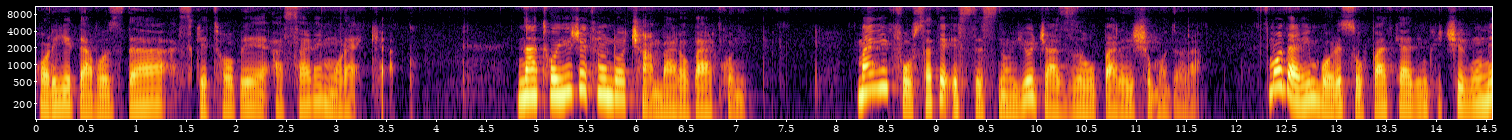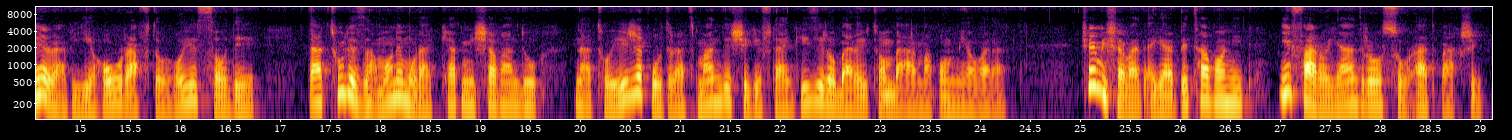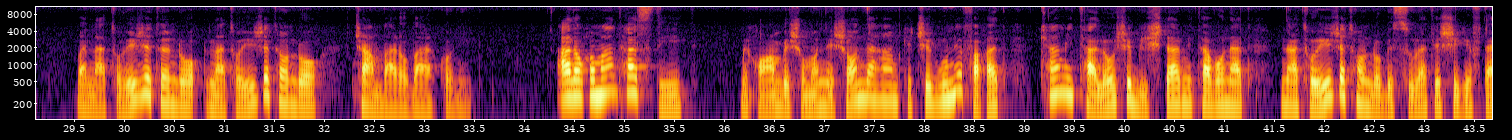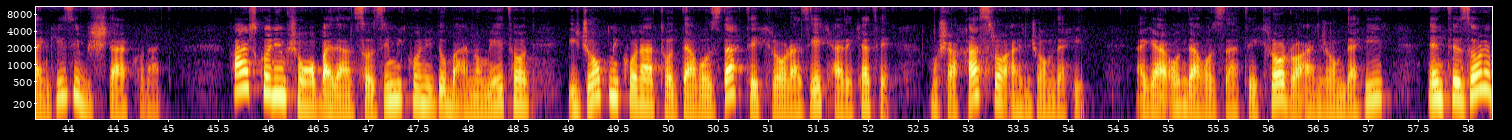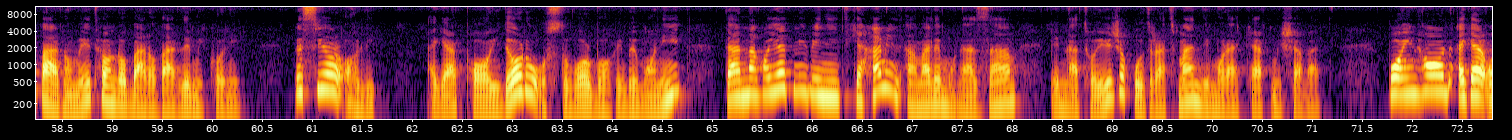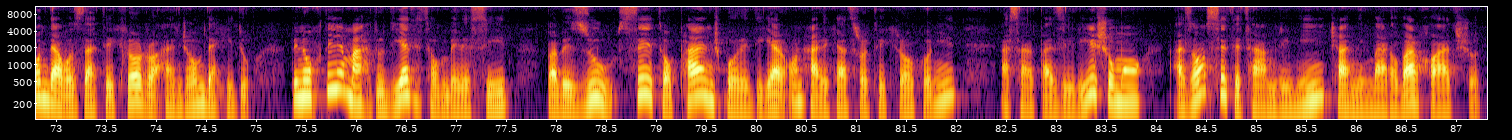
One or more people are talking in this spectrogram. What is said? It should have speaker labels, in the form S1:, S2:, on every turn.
S1: پاره دوازده از کتاب اثر مرکب. نتایجتان را چند برابر کنید. من یک فرصت استثنایی و جذاب برای شما دارم. ما در این باره صحبت کردیم که چگونه رویه ها و رفتارهای ساده در طول زمان مرکب می شوند و نتایج قدرتمند شگفتانگیزی را برایتان به ارمغان می آورند. چه می شود اگر بتوانید این فرایند را سرعت بخشید؟ و نتایجتان را, نتایجتان را چند برابر کنید. علاقمند هستید؟ می‌خواهم به شما نشان دهم که چگونه فقط کمی تلاش بیشتر می‌تواند نتایجتان را به صورت شگفتانگیزی بیشتر کند. فرض کنیم شما بدنسازی می‌کنید و برنامهتان ایجاب می‌کند تا دوازده تکرار از یک حرکت مشخص را انجام دهید. اگر آن دوازده تکرار را انجام دهید انتظار برنامه تان را برآورده می کنید. بسیار عالی. اگر پایدار و استوار باقی بمانید در نهایت می بینید که همین عمل منظم به نتایج قدرتمندی مرکب می شود. با این حال اگر آن دوازده تکرار را انجام دهید و به نقطه محدودیتتان برسید و به زور سه تا پنج بار دیگر آن حرکت را تکرار کنید اثرپذیری شما از آن ست تمرینی چندین برابر خواهد شد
